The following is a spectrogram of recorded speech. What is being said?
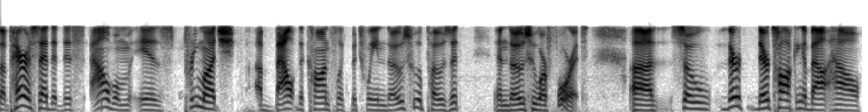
but Paris said that this album is pretty much about the conflict between those who oppose it and those who are for it. Uh, so they're they're talking about how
